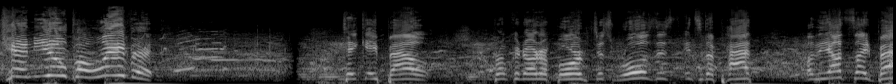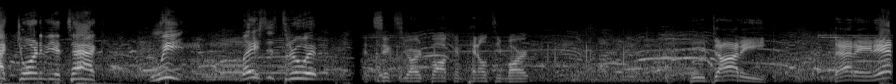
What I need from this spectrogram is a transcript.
Can you believe it? Take a bow from Kenardo Forbes, just rolls this into the path of the outside back joining the attack. Wiedt laces through it. At six yard block and penalty mark. Budati, that ain't it.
